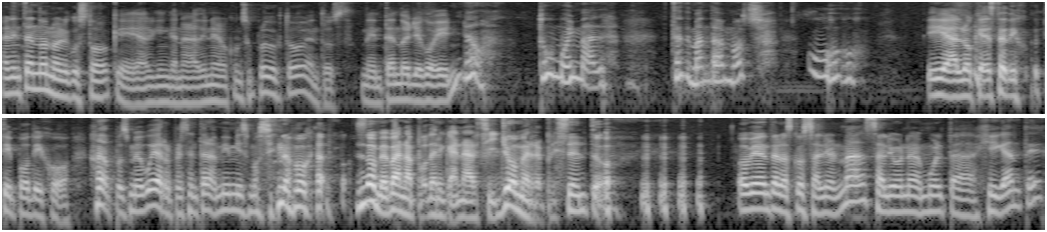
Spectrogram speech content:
A Nintendo no le gustó que alguien ganara dinero con su producto, entonces Nintendo llegó y, no, tú muy mal, te demandamos. Uh". Y a lo que este dijo- tipo dijo, "Ah, pues me voy a representar a mí mismo sin abogado. No me van a poder ganar si yo me represento. Obviamente las cosas salieron mal, salió una multa gigante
